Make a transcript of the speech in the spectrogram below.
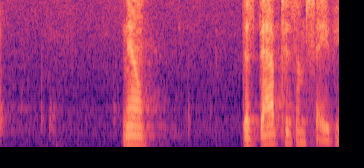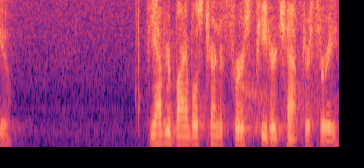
you. Now, does baptism save you? If you have your Bibles, turn to 1 Peter chapter 3.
